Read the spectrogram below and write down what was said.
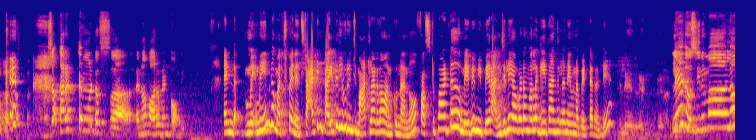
okay so correct amount of you know horror and comedy and మెయిన్గా మర్చిపోయాను నేను. స్టార్టింగ్ టైటిల్ గురించి మాట్లాడదాం అనుకున్నాను. ఫస్ట్ పార్ట్ మేబీ మీ పేరు అంజలి అవ్వడం వల్ల గీతాంజలి అని ఏమైనా పెట్టారండి? లేదు సినిమాలో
